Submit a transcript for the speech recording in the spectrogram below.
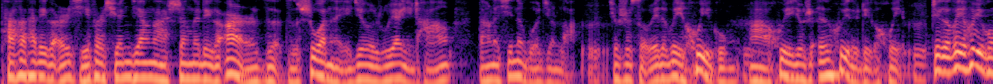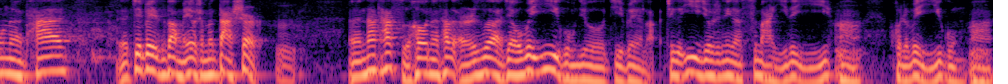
他和他这个儿媳妇宣姜啊生的这个二儿子子硕呢，也就如愿以偿当了新的国君了，就是所谓的魏惠公啊，惠就是恩惠的这个惠。这个魏惠公呢，他呃这辈子倒没有什么大事儿，嗯，呃，那他死后呢，他的儿子啊叫魏懿公就继位了，这个懿就是那个司马懿的懿啊，或者魏懿公啊，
